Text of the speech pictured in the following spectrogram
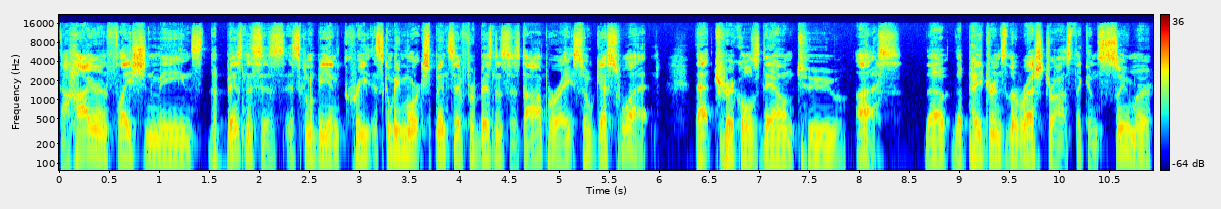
the higher inflation means the businesses it's going to be increase it's going to be more expensive for businesses to operate. So guess what? That trickles down to us the the patrons of the restaurants, the consumer,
